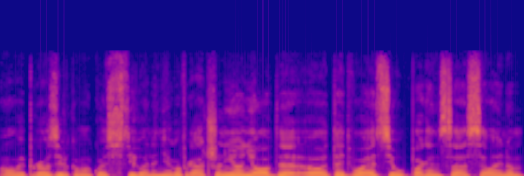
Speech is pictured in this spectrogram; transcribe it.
ovaj, prozivkama koje su stigle na njegov račun i on je ovde, uh, taj dvojac je uparan sa Selenom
